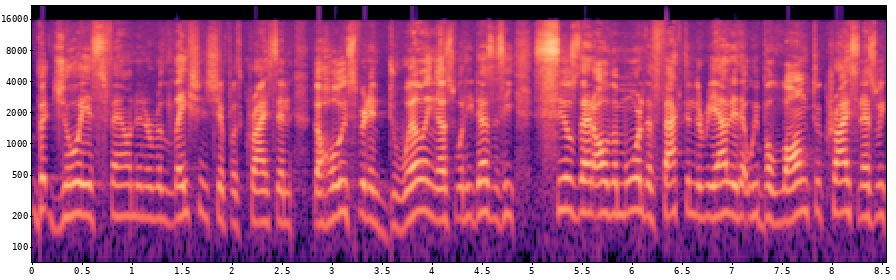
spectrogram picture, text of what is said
But joy is found in a relationship with Christ and the Holy Spirit indwelling us. What He does is He seals that all the more the fact and the reality that we belong to Christ. And as we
